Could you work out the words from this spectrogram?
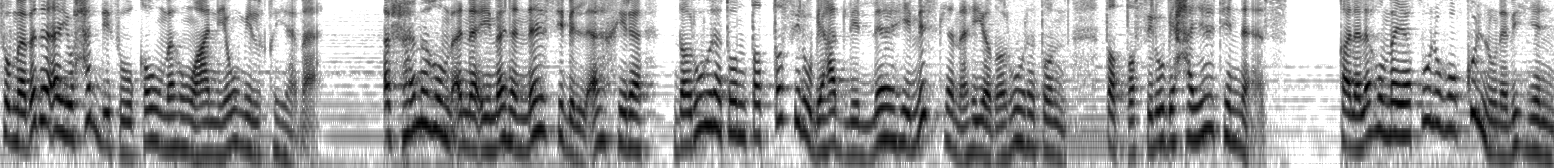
ثم بدأ يحدث قومه عن يوم القيامة. أفهمهم أن إيمان الناس بالآخرة ضرورة تتصل بعدل الله مثل ما هي ضرورة تتصل بحياة الناس. قال لهم ما يقوله كل نبي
